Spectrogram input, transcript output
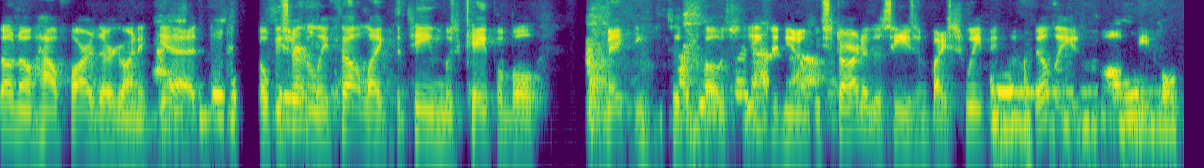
Don't know how far they're going to get, but we certainly felt like the team was capable of making it to the postseason. You know, we started the season by sweeping the Phillies of all people.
